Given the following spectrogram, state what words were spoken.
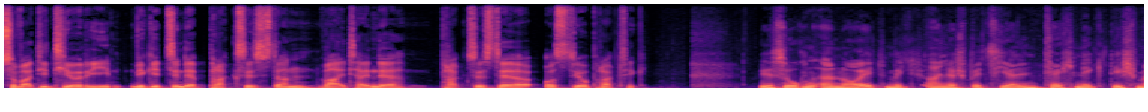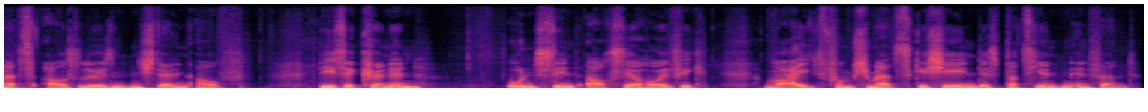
Soweit die Theorie. Wie geht es in der Praxis dann weiter, in der Praxis der Osteopraktik? Wir suchen erneut mit einer speziellen Technik die schmerzauslösenden Stellen auf. Diese können und sind auch sehr häufig weit vom Schmerzgeschehen des Patienten entfernt.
